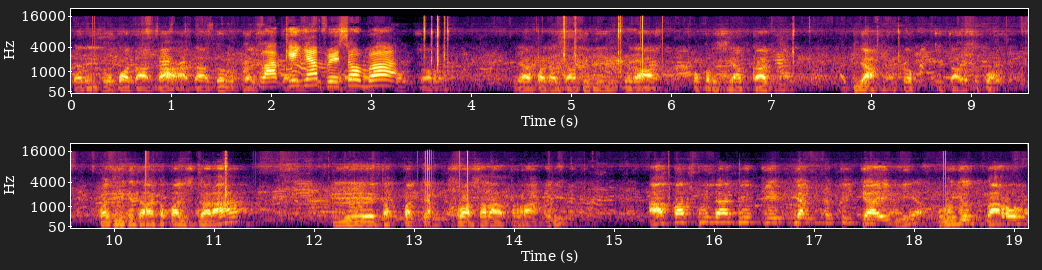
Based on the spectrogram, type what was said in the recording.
dari Kumonanda ada prize Lakinya besok, Mbak. yang pada saat ini telah mempersiapkan hadiah untuk kita semua. Bagi kita kembali saudara di tempat yang suasana terang ini. Apabila di game yang ketiga ini Buyut baru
